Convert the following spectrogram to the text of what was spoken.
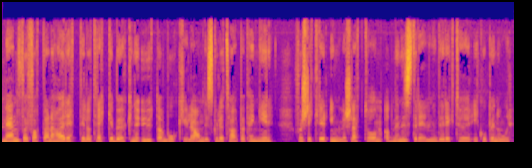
Men forfatterne har rett til å trekke bøkene ut av bokhylla om de skulle tape penger, forsikrer Yngve Slettholm, administrerende direktør i Kopinor.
